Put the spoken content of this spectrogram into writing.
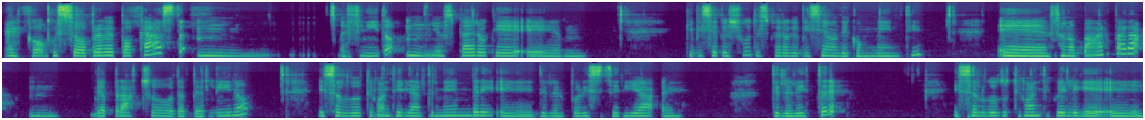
Ecco, questo breve podcast, mhmm, è finito. Mhmm, io spero che ehm, che vi sia piaciuto spero che vi siano dei commenti. Ehm, sono Barbara, mhmm, vi abbraccio da Berlino e saluto tutti quanti gli altri membri, ehm, dell'erboristeria, delle lettere e saluto tutti quanti quelli che, ehm,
